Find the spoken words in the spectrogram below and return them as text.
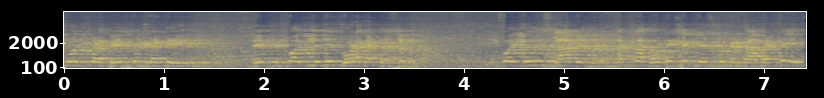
ఈరోజు ఇక్కడ బేస్మెంట్ కట్టి రేపు ఇంకో ఇల్లుది గోడ కట్టేస్తాడు. ఇంకో ఇల్లుది స్లాబ్ వేస్తాడు. అట్లా రొటేషన్ చేసుకుంటాడు కాబట్టి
